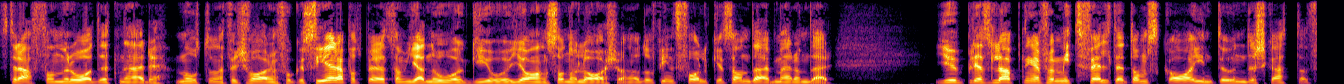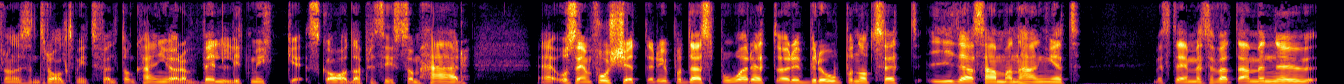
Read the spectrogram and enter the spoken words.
straffområdet när motståndarna fokuserar på spelare som Janogy och Jansson och Larsson. Och då finns Folkesson där med de där Djupledslöpningar från mittfältet, de ska inte underskattas från ett centralt mittfält. De kan göra väldigt mycket skada, precis som här. Eh, och sen fortsätter det ju på det spåret. Örebro på något sätt i det här sammanhanget bestämmer sig för att ah, men nu,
